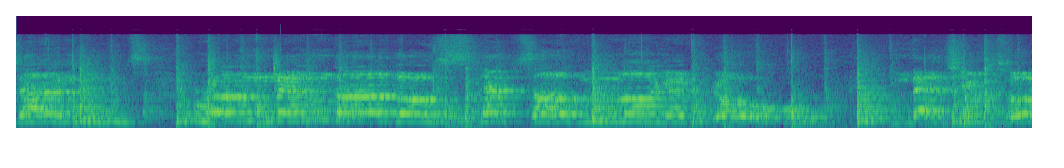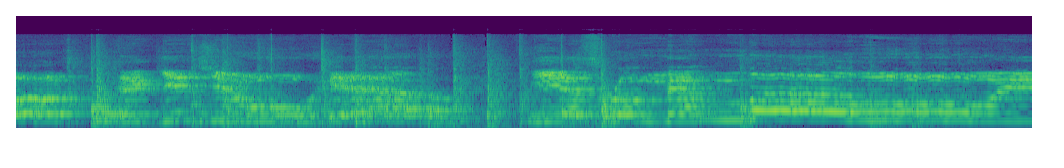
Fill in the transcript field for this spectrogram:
distance, remember those steps of long ago that you took to get you here. Yes, remember who you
